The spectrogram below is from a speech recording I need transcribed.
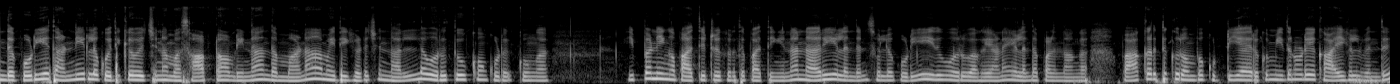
இந்த பொடியை தண்ணீரில் கொதிக்க வச்சு நம்ம சாப்பிட்டோம் அப்படின்னா அந்த மன அமைதி கிடச்சி நல்ல ஒரு தூக்கம் கொடுக்குங்க. இப்போ நீங்கள் பார்த்துட்ருக்கிறது பார்த்தீங்கன்னா நரி இலந்தன்னு சொல்லக்கூடிய இது ஒரு வகையான இலந்த பழந்தாங்க. பார்க்குறதுக்கு ரொம்ப குட்டியாக இருக்கும். இதனுடைய காய்கள் வந்து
